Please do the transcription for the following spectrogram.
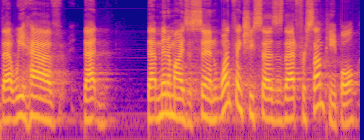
that we have that, that minimizes sin. One thing she says is that for some people,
